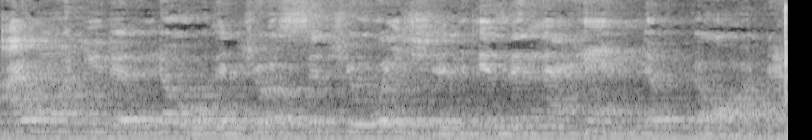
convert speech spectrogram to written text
I want you to know that your situation is in the hand of God.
